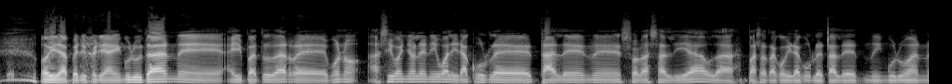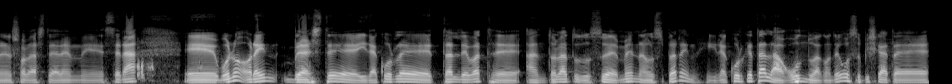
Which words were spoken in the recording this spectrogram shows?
Hoi da, periferia ingurutan, eh, aipatu behar, eh, bueno, hasi baino lehen igual, irakurle talen eh, solasaldia, o da, pasatako irakurle talen inguruan eh, solastearen eh, zera. Eh, bueno, orain, beste irakurle talde bat eh, antolatu duzu hemen, hauzperrin, irakurketa lagundua, kontegu, zupiskat, eh,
